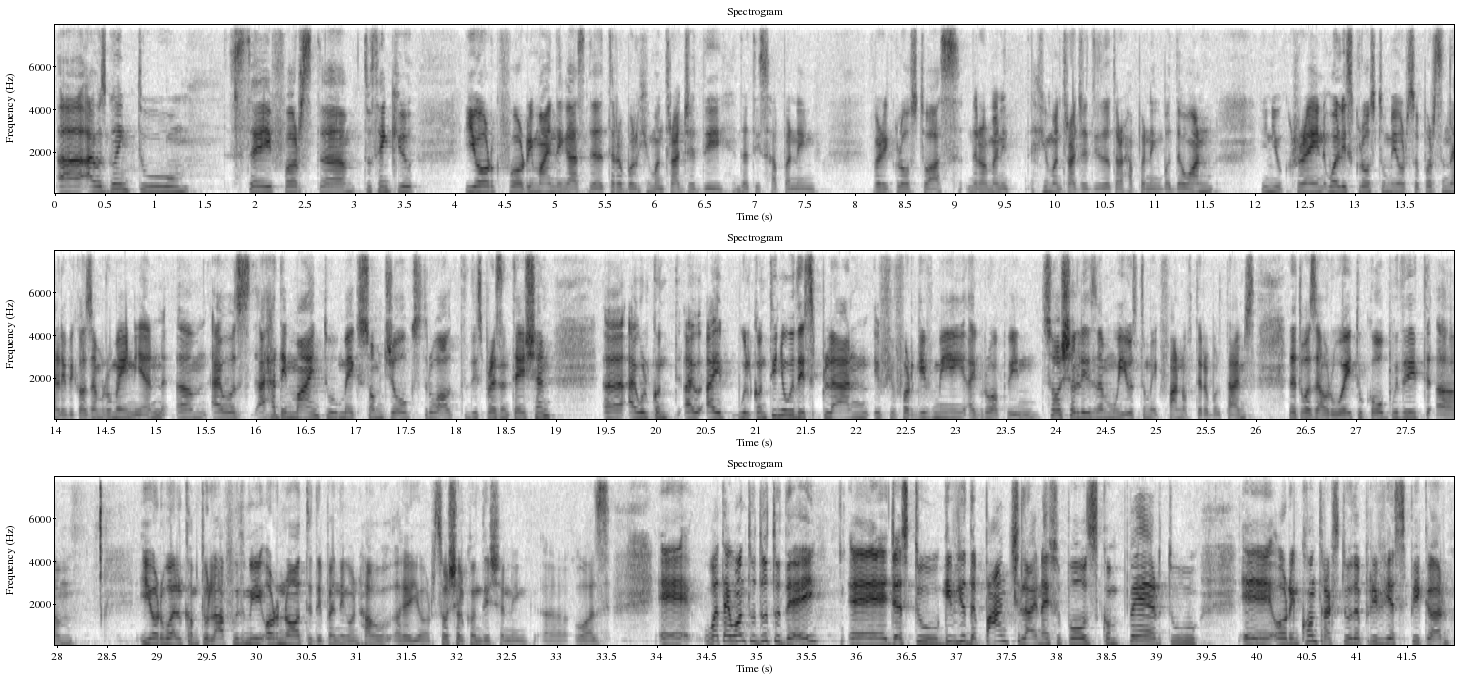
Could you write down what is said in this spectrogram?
Uh, I was going to say first um, to thank you, Jörg, for reminding us the terrible human tragedy that is happening very close to us. There are many human tragedies that are happening, but the one in Ukraine, well, it's close to me also personally because I'm Romanian. Um, I was, I had in mind to make some jokes throughout this presentation. Uh, I, will I, I, will continue with this plan. If you forgive me, I grew up in socialism. We used to make fun of terrible times. That was our way to cope with it. Um, you're welcome to laugh with me or not, depending on how uh, your social conditioning uh, was. Uh, what I want to do today, uh, just to give you the punchline, I suppose, compared to, uh, or in contrast to the previous speaker,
